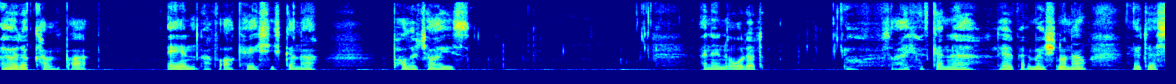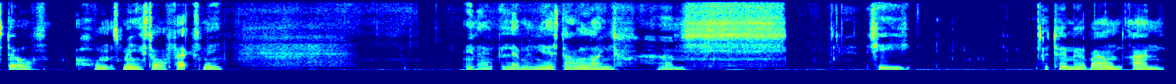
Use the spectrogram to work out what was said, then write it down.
heard her coming back in. I thought, okay, she's gonna apologise and then ordered oh, sorry, it's getting a little bit emotional now. It just still haunts me, still affects me. You know, 11 years down the line. Um, she, she turned me around and,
